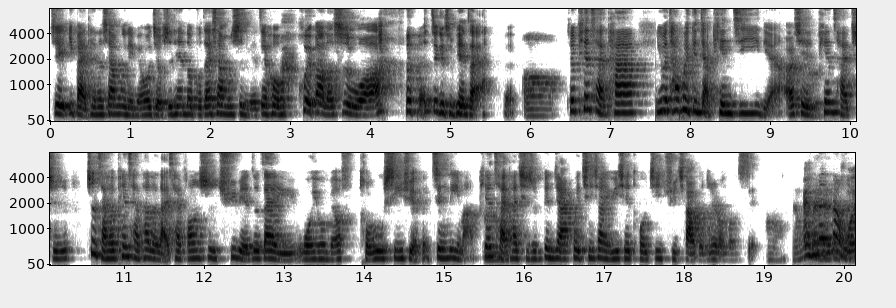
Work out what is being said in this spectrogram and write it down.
这一百天的项目里面，我九十天都不在项目室里面，最后 汇报的是我，这个是偏财。对 哦，就偏财它，因为它会更加偏激一点，而且嗯偏财其实正财和偏财它的来财方式区别就在于我有没有投入心血和精力嘛。偏财它其实更加会倾向于一些投机取巧的这种东西。嗯，哎，那那我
